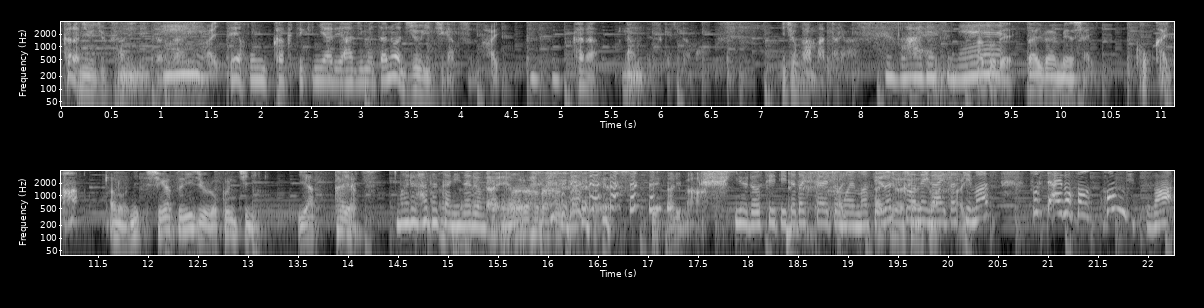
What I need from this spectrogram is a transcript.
から入塾させていただいて、本格的にやり始めたのは11月からなんですけれども、一応頑張っております。すごいですね。はい、後で売買明細国会あ。あの4月26日にやったやつ。丸裸になるわけ。です丸裸になったやつであります。いろいろ教えていただきたいと思います、はい、よろしくお願いいたします、はい、そして相葉さん本日は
